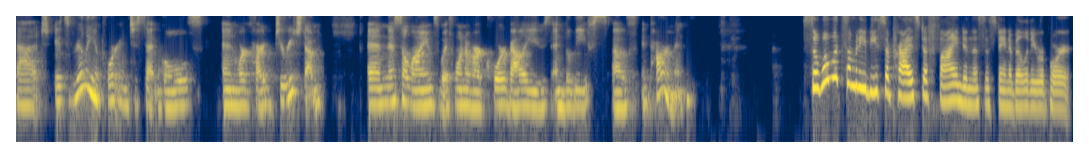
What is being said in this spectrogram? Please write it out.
that it's really important to set goals and work hard to reach them. And this aligns with one of our core values and beliefs of empowerment. So what would somebody be surprised to find in the sustainability report?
